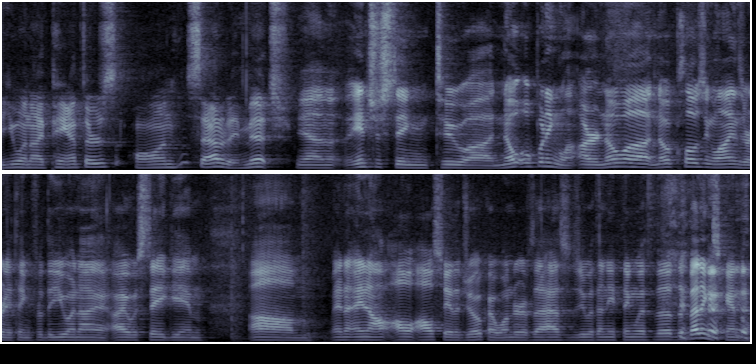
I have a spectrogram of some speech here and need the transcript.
the UNI Panthers on Saturday. Mitch, Yeah, interesting to Uh, no opening li- or no uh, no closing lines or anything for the UNI Iowa State game. Um, and and I'll, I'll I'll say the joke. I wonder if that has to do with anything with the, the betting scandal.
